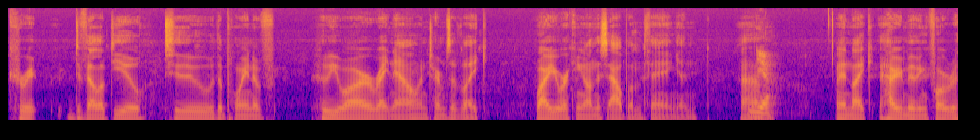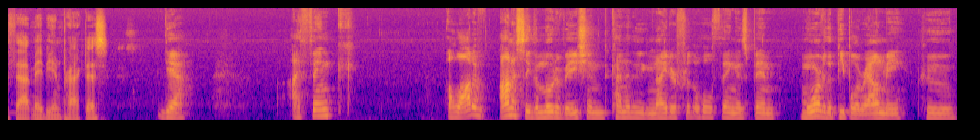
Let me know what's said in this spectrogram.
career developed you to the point of who you are right now in terms of like why you're working on this album thing and um, yeah, and like how you're moving forward with that maybe in practice Yeah. I think a lot of honestly the motivation, kind of the igniter for the whole thing has been more of the people around me who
